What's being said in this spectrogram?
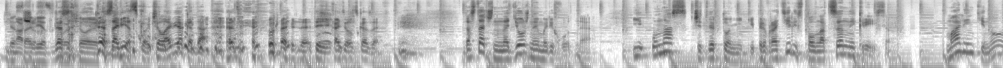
Для наших- советского для человека. Для советского человека, да. Это Правильно, это я хотел сказать. Достаточно надежная мореходная. И у нас четвертонники превратились в полноценный крейсер. Маленький, но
